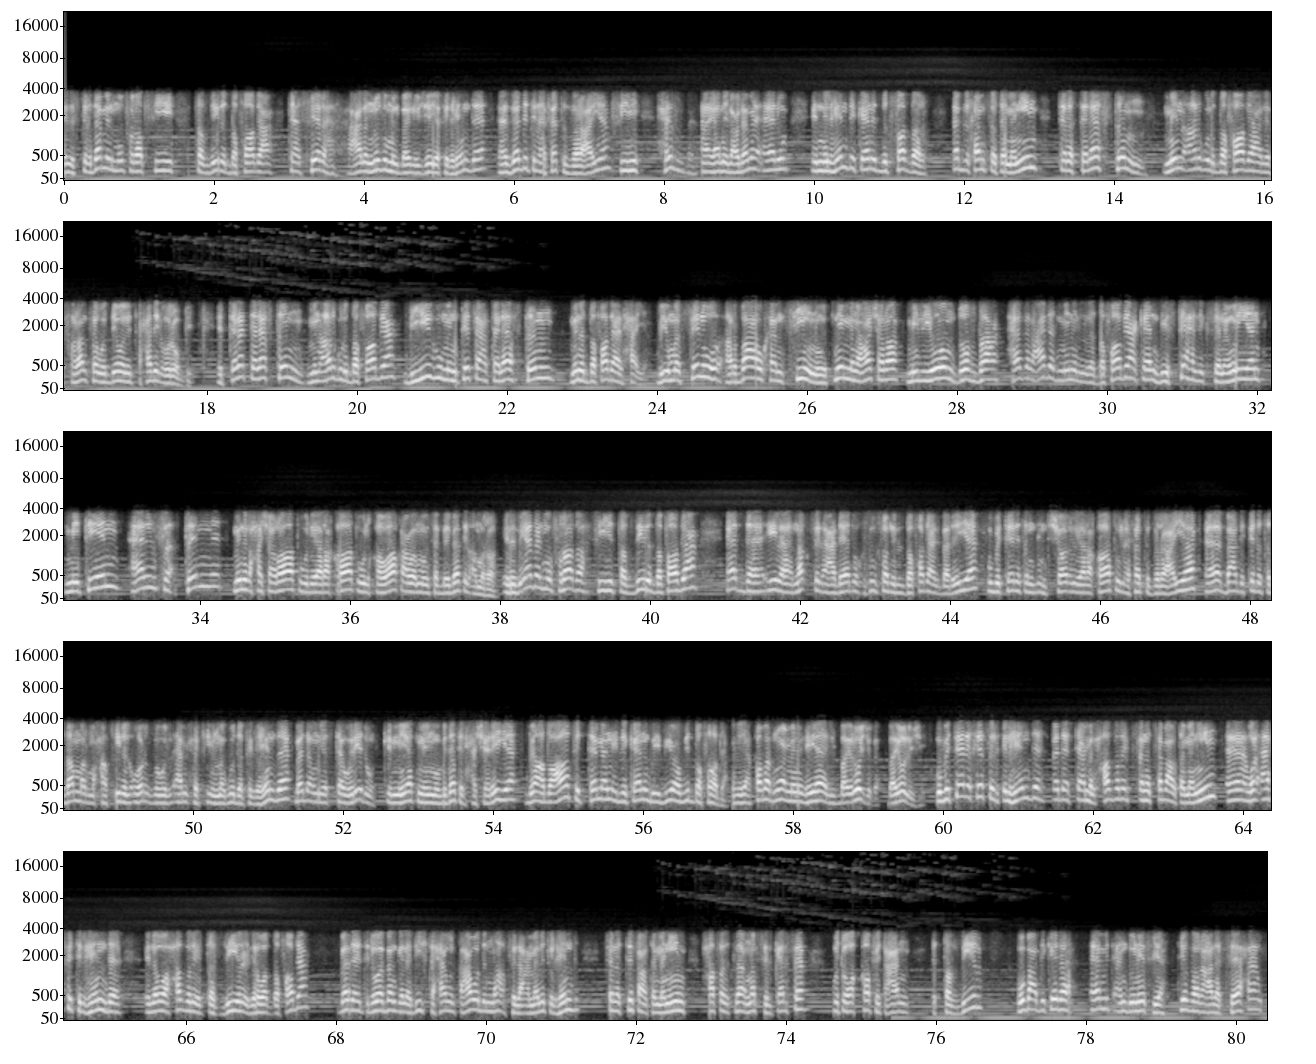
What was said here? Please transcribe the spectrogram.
الاستخدام المفرط في تصدير الضفادع تأثيرها على النظم البيولوجية في الهند زادت الآفات الزراعية. في حزب يعني العلماء قالوا إن الهند كانت بتصدر قبل 85 3000 طن من أرجل الضفادع لفرنسا والدول الاتحاد الأوروبي. ال 3000 طن من أرجل الضفادع بيجوا من 9000 طن من الضفادع الحية. بيمثلوا 54.2 من عشرة مليون ضفدع. هذا العدد من الضفادع كان بيستهلك سنويا 200 ألف طن من الحشرات واليرقات والقواقع ومسببات الأمراض. الزيادة المفردة في تصدير الضفادع أدى إلى نقص الأعداد وخصوصا الضفادع البرية وبالتالي انتشار اليرقات والآفات الزراعية. آه، بعد كده تدمر محاصيل الأرز والقمح في الموجودة في الهند. بدأوا يستوردوا كميات من المبيدات الحشرية بأضعاف الثمن اللي كانوا بيبيعوا بيه الضفادع. يعتبر نوع من اللي هي البيولوجي بيولوجي. وبالتالي خسرت الهند بدأت تعمل حظر سنة 87 آه، وقفت الهند اللي هو حظر التصدير اللي هو الضفادع. بدأت اللي هو بنجلاديش تحاول تعوض النقص اللي عملته الهند. سنة 89 حصلت لها نفس الكارثة وتوقفت عن التصدير. وبعد كده قامت أندونيسيا تظهر على الساحة.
